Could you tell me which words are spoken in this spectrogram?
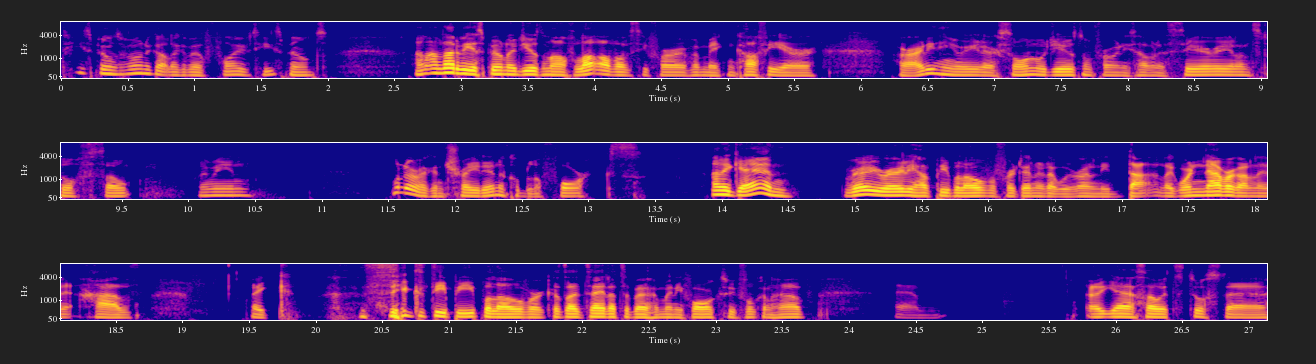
Teaspoons. I've only got like about five teaspoons, and, and that'd be a spoon I'd use an awful lot of, obviously, for if I'm making coffee or or anything really. Our son would use them for when he's having a cereal and stuff. So, I mean, wonder if I can trade in a couple of forks. And again, very rarely have people over for dinner that we're gonna need that. Like, we're never gonna have like 60 people over because I'd say that's about how many forks we fucking have. Um, uh, yeah, so it's just uh,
